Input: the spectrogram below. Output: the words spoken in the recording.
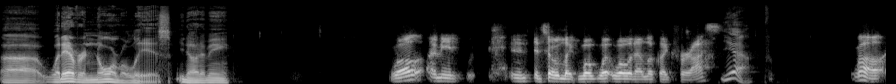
uh, whatever normal is. You know what i mean? Well i mean and, and so like what, what, what would that look like for us? Yeah. Well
